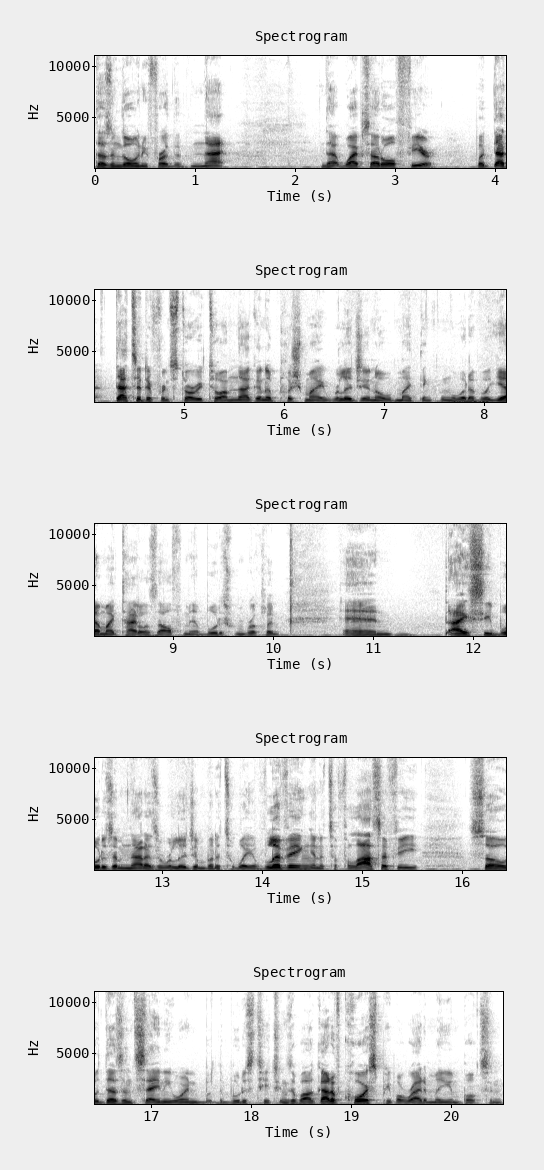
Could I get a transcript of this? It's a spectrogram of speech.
doesn't go any further than that. That wipes out all fear. But that that's a different story too. I'm not gonna push my religion or my thinking or whatever. Yeah, my title is Alpha Male Buddhist from Brooklyn, and I see Buddhism not as a religion, but it's a way of living and it's a philosophy so it doesn't say anywhere in the Buddhist teachings about God. Of course, people write a million books and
